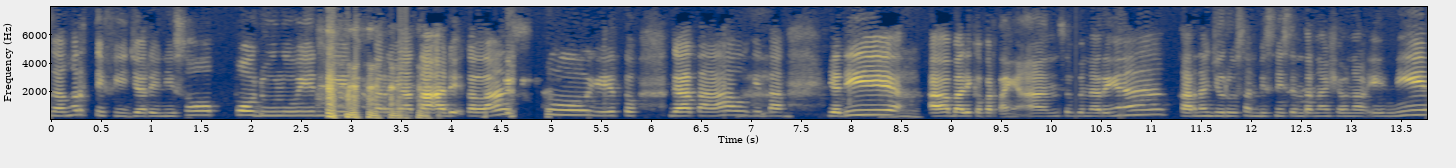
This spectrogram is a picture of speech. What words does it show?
nggak ngerti Fijar ini sopo dulu ini, ternyata adik kelasku gitu, nggak tahu kita. Jadi uh, balik ke pertanyaan, sebenarnya karena jurusan bisnis internasional ini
